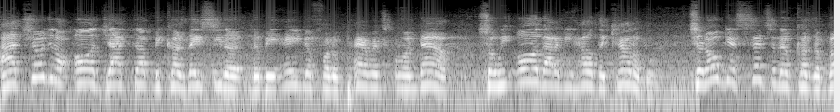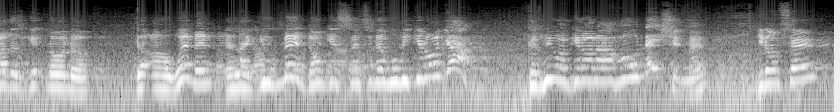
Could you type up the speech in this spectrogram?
Our children are all jacked up because they see the, the behavior from the parents on down. So we all got to be held accountable. So don't get sensitive because the brothers getting on the, the uh, women. And like you men, don't get sensitive when we get on y'all. Because we going to get on our whole nation, man. You know what I'm saying?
